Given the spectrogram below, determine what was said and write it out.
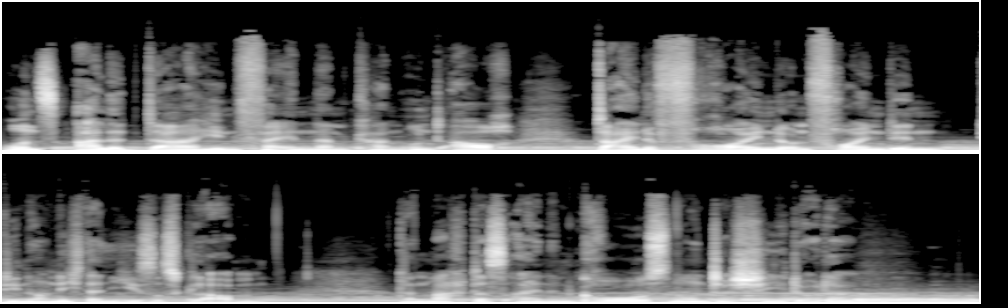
uns alle dahin verändern kann und auch deine Freunde und Freundinnen, die noch nicht an Jesus glauben, dann macht das einen großen Unterschied, oder?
